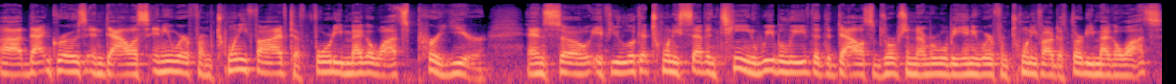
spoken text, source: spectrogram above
uh, that grows in Dallas anywhere from 25 to 40 megawatts per year. And so if you look at 2017, we believe that the Dallas absorption number will be anywhere from 25 to 30 megawatts.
